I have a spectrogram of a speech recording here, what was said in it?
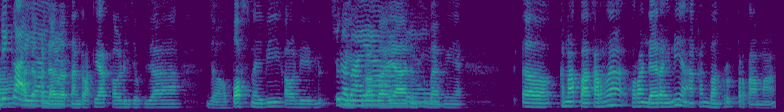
Merdeka, ada iya, kedaulatan rakyat kalau di Jogja, Jawa Pos maybe kalau di, di Surabaya, Surabaya dan iya, iya. sebagainya. Eh, kenapa? Karena koran daerah ini yang akan bangkrut pertama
